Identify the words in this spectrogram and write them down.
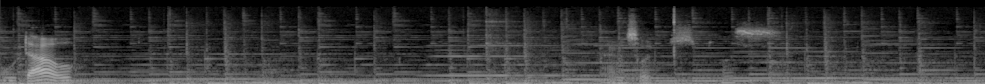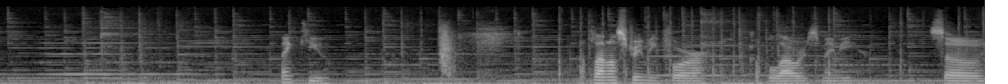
Wo Dao. Iron sword plus. Thank you. I plan on streaming for a couple hours maybe. So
